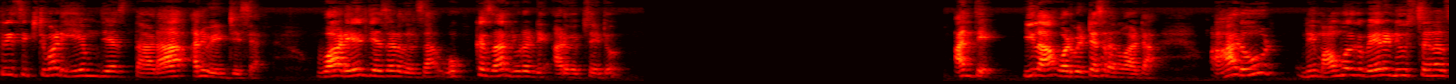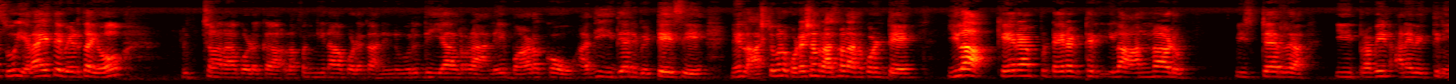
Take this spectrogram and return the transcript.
త్రీ సిక్స్టీ వాడు ఏం చేస్తాడా అని వెయిట్ చేశాను వాడు ఏం చేశాడో తెలుసా? ఒక్కసారి చూడండి ఆడ వెబ్సైట్. అంతే. ఇలా వాడు పెట్టేశాడు అనమాట ఆడు నేను మామూలుగా వేరే న్యూస్ ఛానల్స్ ఎలా అయితే పెడతాయో లుచ్చా నా కొడక లఫంగినా కొడక నిన్ను వృద్ధి ఇయ్యాలరా లే బాడకో అది ఇది అని పెట్టేసి నేను లాస్ట్ మన కొటేషన్ రాసాడు అనుకుంటే ఇలా కేరాంప్ డైరెక్టర్ ఇలా అన్నాడు మిస్టర్ ఈ ప్రవీణ్ అనే వ్యక్తిని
